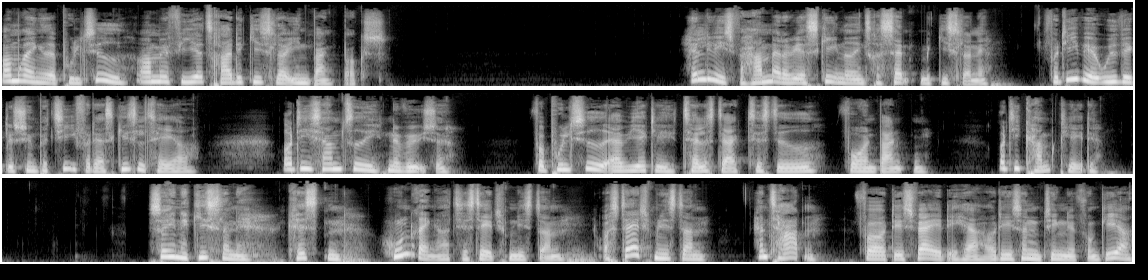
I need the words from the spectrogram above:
omringet af politiet og med fire trætte gisler i en bankboks. Heldigvis for ham er der ved at ske noget interessant med gislerne, for de er ved at udvikle sympati for deres gisseltagere, og de er samtidig nervøse, for politiet er virkelig talstærkt til stede foran banken, og de er kampklædte. Så en af gislerne, Kristen, hun ringer til statsministeren, og statsministeren, han tager den, for det er Sverige det her, og det er sådan tingene fungerer,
